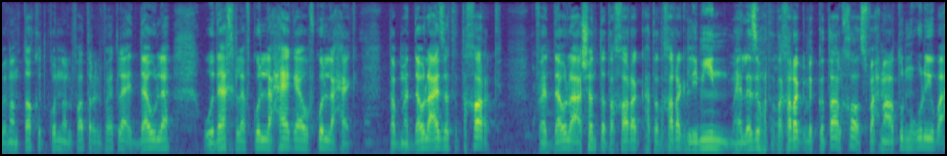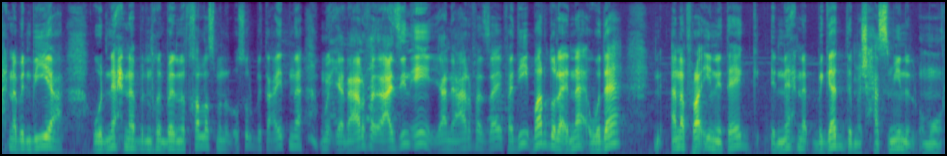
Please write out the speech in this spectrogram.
بننتقد كنا الفترة اللي فاتت لا الدولة وداخلة في كل حاجة وفي كل حاجة طب ما الدولة عايزة تتخارج فالدولة عشان تتخرج هتتخرج لمين؟ ما هي لازم هتتخرج للقطاع الخاص، فإحنا على طول نقول يبقى إحنا بنبيع وإن إحنا بن- بنتخلص من الأصول بتاعتنا يعني عارفة عايزين إيه؟ يعني عارفة إزاي؟ فدي برضو لأنها وده أنا في رأيي نتاج ان إحنا بجد مش حاسمين الأمور،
